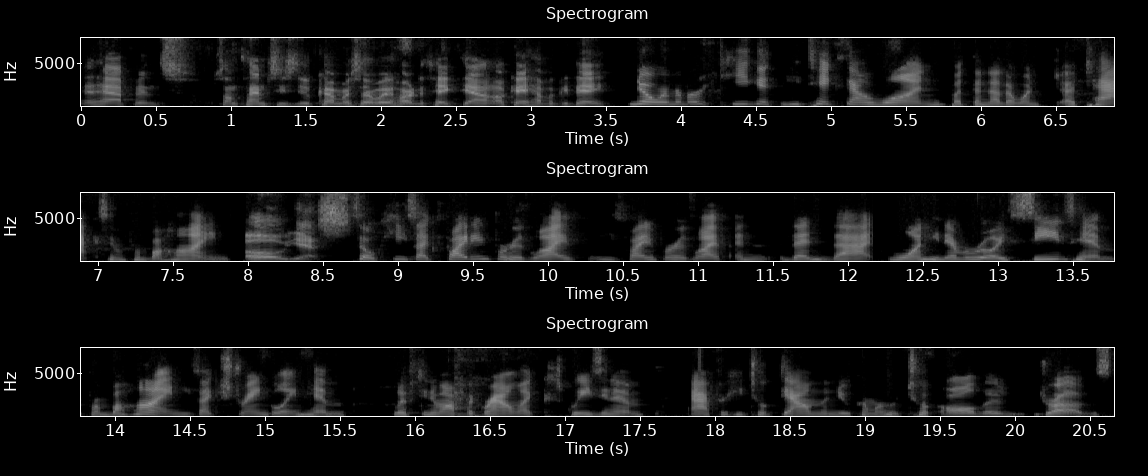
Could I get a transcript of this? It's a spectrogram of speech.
it happens. Sometimes these newcomers are really hard to take down. Okay, have a good day." no. Remember, he get he takes down one, but another one attacks him from behind. Oh yes, So he's like fighting for his life. He's fighting for his life, and then that one he never really sees him from behind. He's like strangling him, lifting him off the ground, like squeezing him. After he took down the newcomer who took all the drugs,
